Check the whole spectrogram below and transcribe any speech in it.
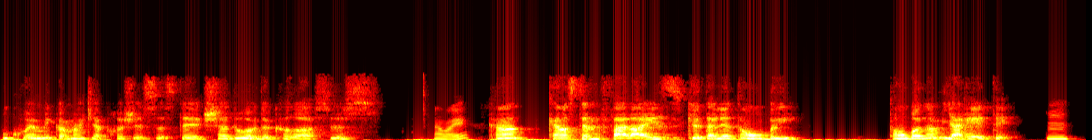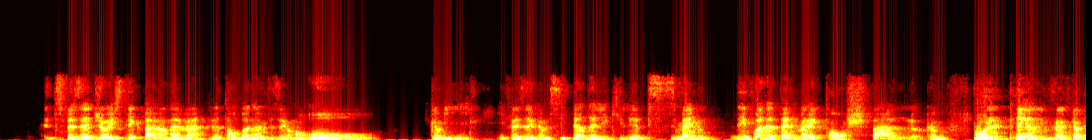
beaucoup aimé comment il approchait ça, c'était Shadow of the Colossus. Ah ouais? Quand, quand c'était une falaise que t'allais tomber, ton bonhomme, il arrêtait. Hmm. tu faisais joystick par en avant, puis là, ton bonhomme faisait comme oh! Comme il, il faisait comme s'il perdait l'équilibre. Si même, des fois, t'arrivais avec ton cheval, là, comme full pin, comme...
